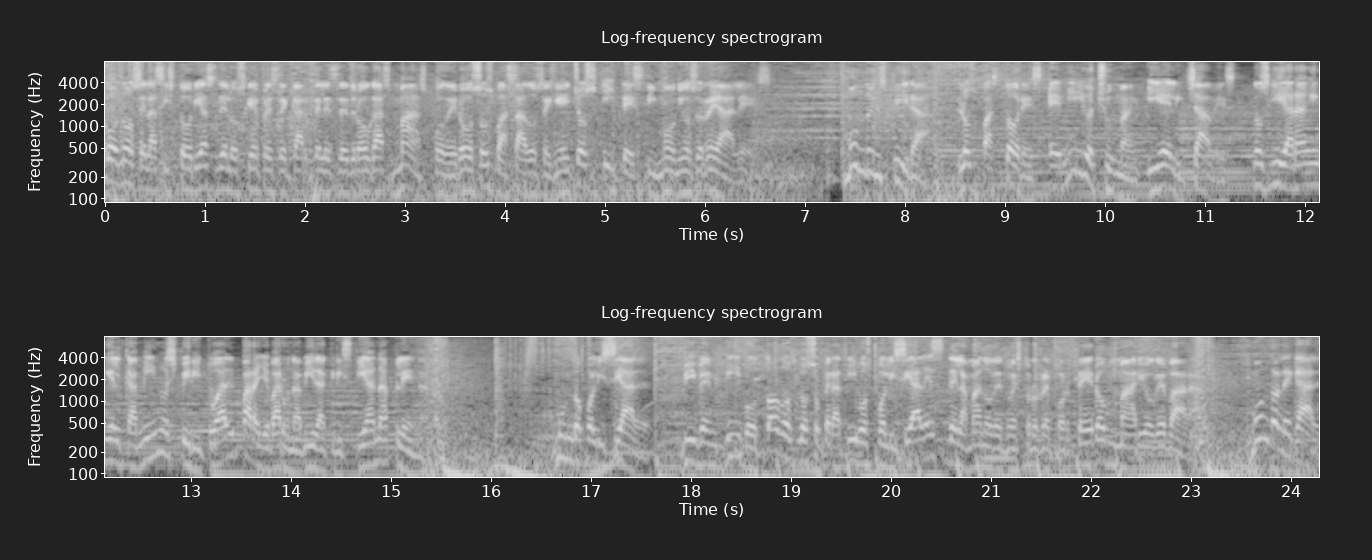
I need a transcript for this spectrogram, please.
Conoce las historias de los jefes de cárteles de drogas más poderosos basados en hechos y testimonios reales. Mundo Inspira. Los pastores Emilio Chuman y Eli Chávez nos guiarán en el camino espiritual para llevar una vida cristiana plena. Mundo Policial. Vive en vivo todos los operativos policiales de la mano de nuestro reportero Mario Guevara. Mundo Legal.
